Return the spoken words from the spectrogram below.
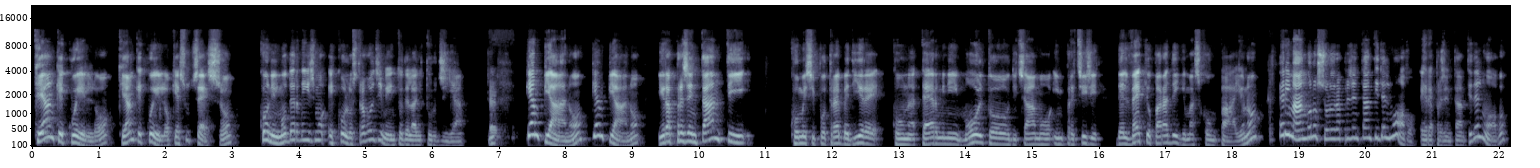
Che anche, quello, che anche quello che è successo con il modernismo e con lo stravolgimento della liturgia. Certo. Pian piano, pian piano, i rappresentanti, come si potrebbe dire con termini molto, diciamo, imprecisi, del vecchio paradigma scompaiono e rimangono solo i rappresentanti del nuovo. E i rappresentanti del nuovo,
